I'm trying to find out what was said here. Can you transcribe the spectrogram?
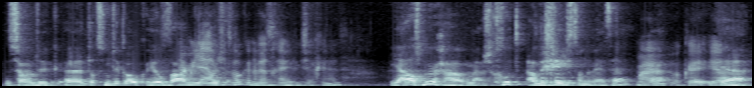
Dat, zou natuurlijk, eh, dat is natuurlijk ook heel Ja, vaak... maar jij houdt je ook aan de wetgeving, zeg je net? Ja, als burger hou ik dus goed aan de geest van de wet, hè. Maar oké, ja. Ja.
